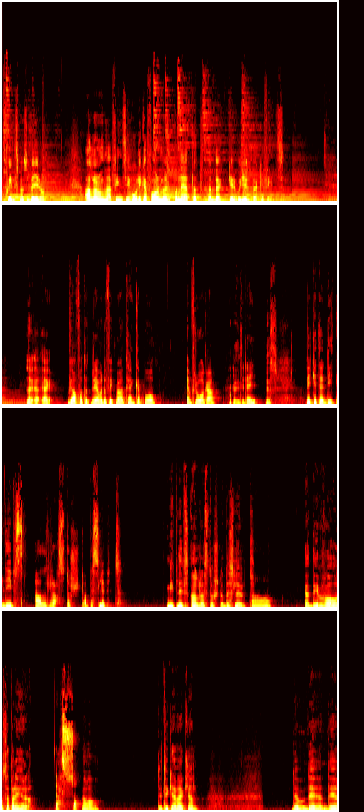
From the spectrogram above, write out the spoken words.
Skilsmässobyrån. Alla de här finns i olika former på nätet där böcker och ljudböcker finns. Vi har fått ett brev och då fick man att tänka på en fråga Okej. till dig. Yes. Vilket är ditt livs allra största beslut? Mitt livs allra största beslut, Ja. ja, det var att separera. Jaså? Ja, det tycker jag verkligen. Det, det, det,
